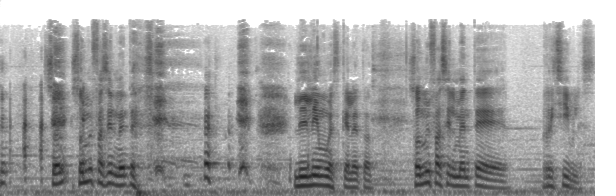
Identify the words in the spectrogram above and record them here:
Son, son muy fácilmente. Lilimu esqueleto. Son muy fácilmente risibles.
